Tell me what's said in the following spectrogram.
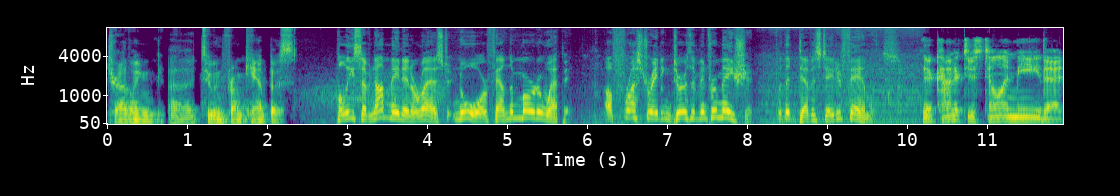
traveling uh, to and from campus. Police have not made an arrest nor found the murder weapon. A frustrating dearth of information for the devastated families. They're kind of just telling me that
